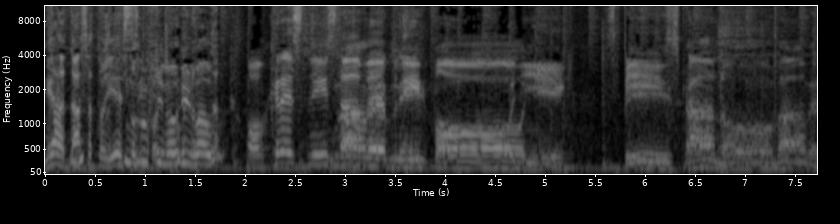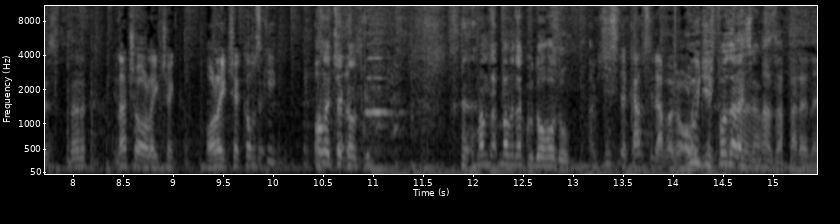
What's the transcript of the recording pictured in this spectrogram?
Nie, ale dá sa to jesť. si počul? Okresný stavebný podnik. Píska nová ves. Na čo olejček? Olejčekovský? Olečakovský. Mám, máme takú dohodu. A kde si, kam si dávaš Uvidíš, olejček? pozeraj sa. Na zaparené.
